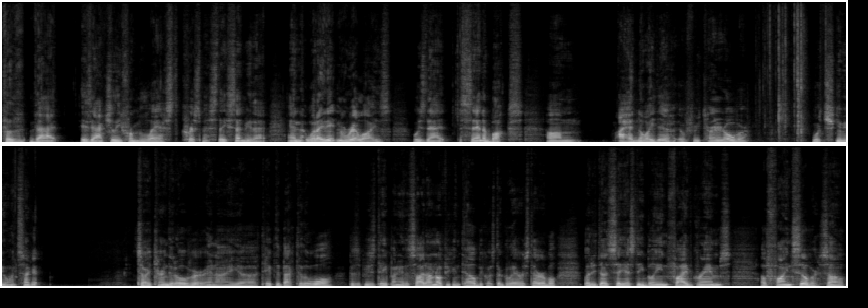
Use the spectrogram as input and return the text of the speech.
So that is actually from last Christmas. They sent me that. And what I didn't realize was that Santa Bucks, um, I had no idea if we turn it over, which, give me one second. So I turned it over and I uh, taped it back to the wall. There's a piece of tape on the other side. I don't know if you can tell because the glare is terrible, but it does say SD Bullion, five grams of fine silver. So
